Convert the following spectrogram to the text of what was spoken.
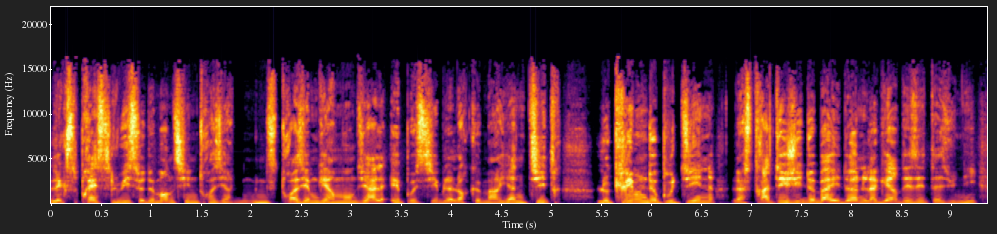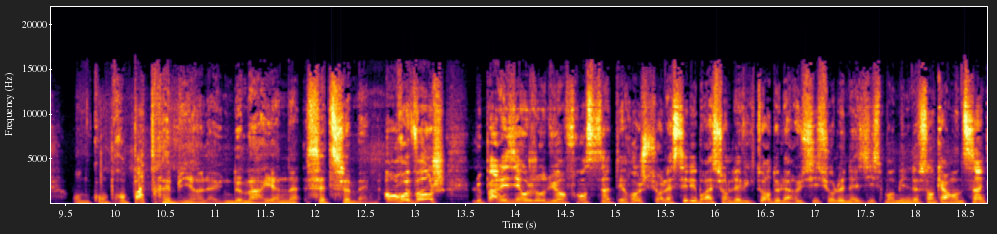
L'Express, lui, se demande si une troisième, une troisième guerre mondiale est possible alors que Marianne titre Le crime de Poutine, la stratégie de Biden, la guerre des États-Unis. On ne comprend pas très bien la une de Marianne cette semaine. En revanche, le Parisien aujourd'hui en France s'interroge sur la célébration de la victoire de la Russie sur sur le nazisme en 1945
